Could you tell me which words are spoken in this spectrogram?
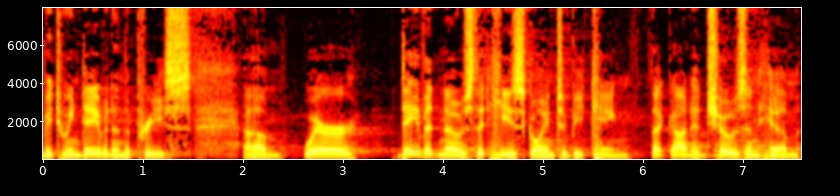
between David and the priests, um, where David knows that he's going to be king, that God had chosen him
